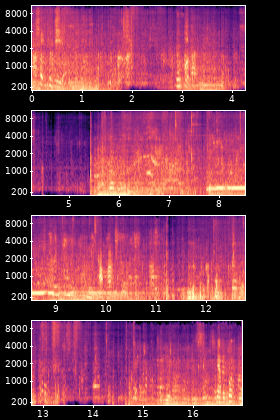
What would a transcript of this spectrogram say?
นะสดพอดีอะปูสดอะ ฉ่ำอะอย่าไปกดปู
